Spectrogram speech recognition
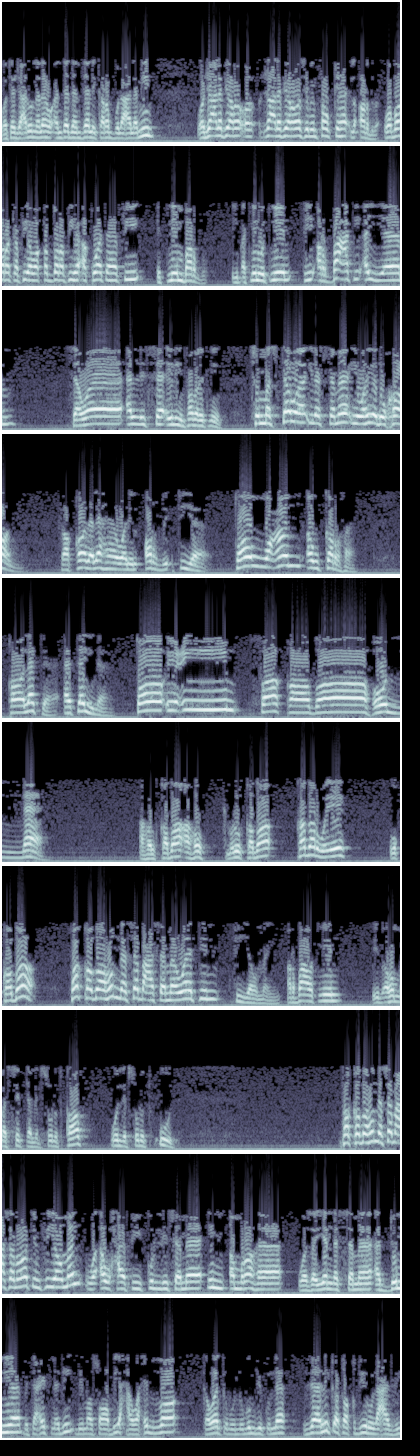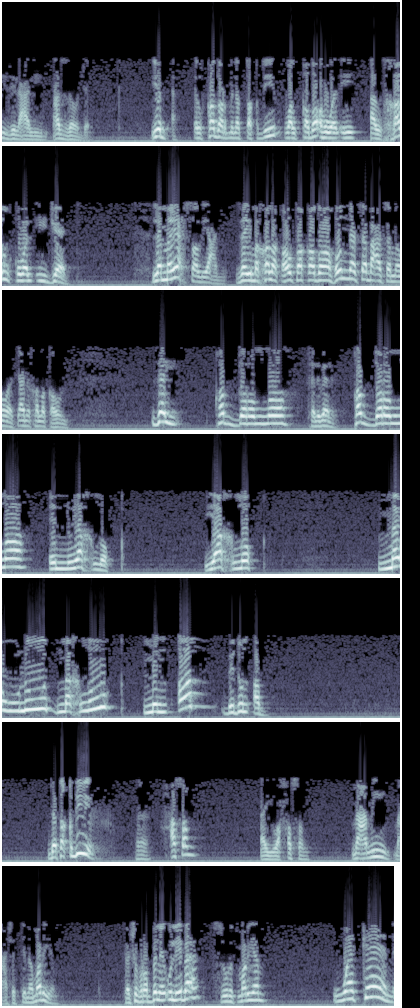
وتجعلون له أندادا ذلك رب العالمين. وجعل فيها جعل فيها رواسي من فوقها الأرض. وبارك فيها وقدر فيها أقواتها في اثنين برضه. يبقى اثنين واثنين في أربعة أيام. سواء للسائلين. فضل اثنين. ثم استوى إلى السماء وهي دخان. فقال لها وللأرض ائتيا طوعا أو كرها. قالتا أتينا طائعين فقضاهن. أهو القضاء أهو. بنقول القضاء قدر وإيه؟ وقضاء. فقضاهن سبع سماوات في يومين. أربعة واثنين يبقى هم الستة اللي في سورة قاف واللي في سورة هود. فقضاهن سبع سماوات في يومين وأوحى في كل سماء أمرها وزينا السماء الدنيا بتاعتنا دي بمصابيح وحفظا كواكب النجوم دي كلها. ذلك تقدير العزيز العليم عز وجل. يبقى القدر من التقدير والقضاء هو الإيه؟ الخلق والإيجاد. لما يحصل يعني زي ما خلقه فقضاهن سبع سماوات يعني خلقهن. زي قدر الله خلي بالك قدر الله إنه يخلق يخلق مولود مخلوق من ام بدون أب. ده تقدير. حصل؟ أيوه حصل. مع مين؟ مع ستنا مريم. فشوف ربنا يقول إيه بقى؟ في سورة مريم. وكان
